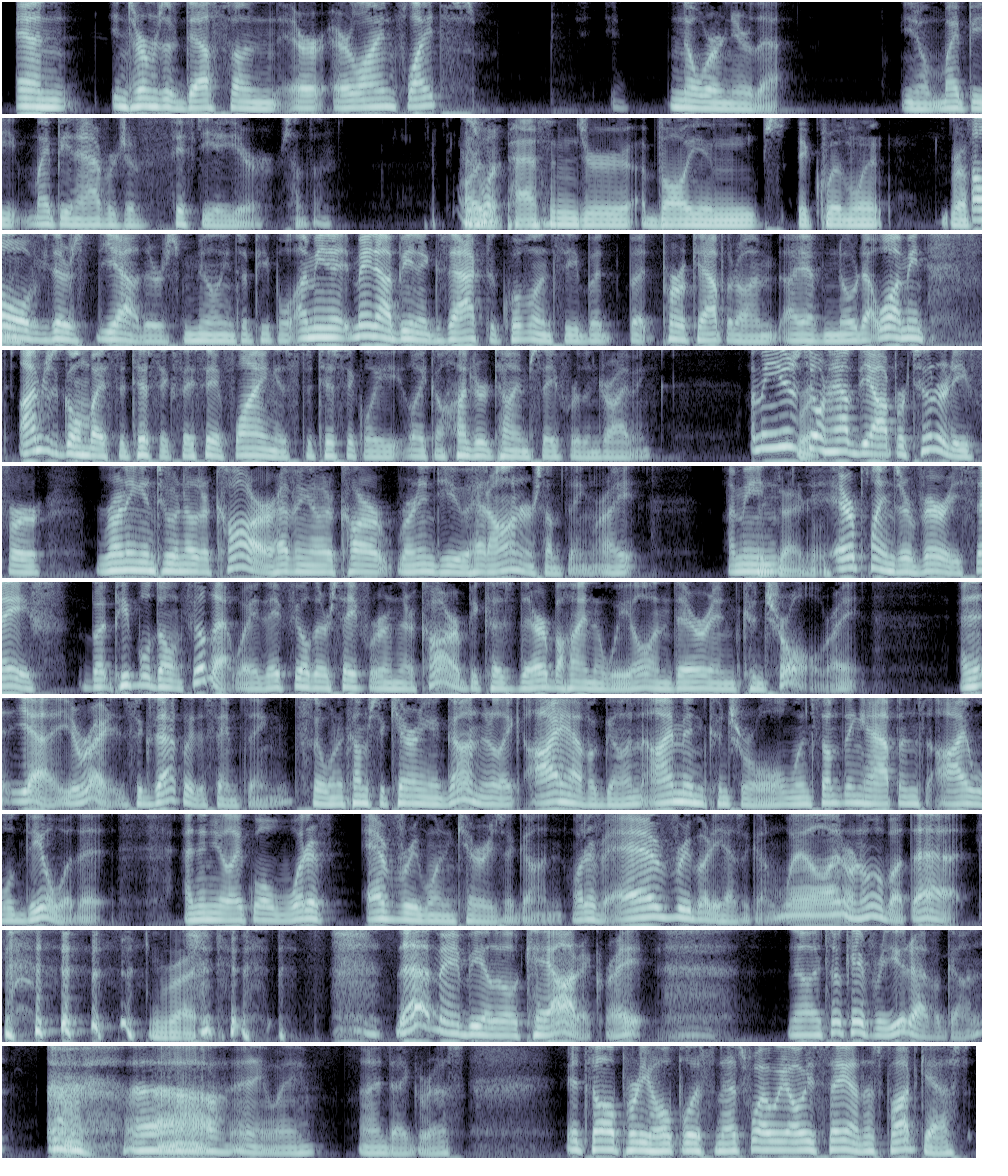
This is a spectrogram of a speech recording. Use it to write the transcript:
And in terms of deaths on air, airline flights, nowhere near that. You know, might be might be an average of 50 a year or something. Are the what- passenger volumes equivalent roughly? Oh, there's yeah, there's millions of people. I mean, it may not be an exact equivalency, but but per capita, I'm, I have no doubt. Well, I mean, I'm just going by statistics. They say flying is statistically like a hundred times safer than driving. I mean, you just don't have the opportunity for running into another car or having another car run into you head on or something, right? I mean, Exactly. airplanes are very safe, but people don't feel that way. They feel they're safer in their car because they're behind the wheel and they're in control, right? And yeah, you're right. It's exactly the same thing. So when it comes to carrying a gun, they're like, I have a gun. I'm in control. When something happens, I will deal with it. And then you're like, well, what if everyone carries a gun? What if everybody has a gun? Well, I don't know about that. Right. that may be a little chaotic, right? No, it's okay for you to have a gun. oh, anyway, I digress. It's all pretty hopeless, and that's why we always say on this podcast,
